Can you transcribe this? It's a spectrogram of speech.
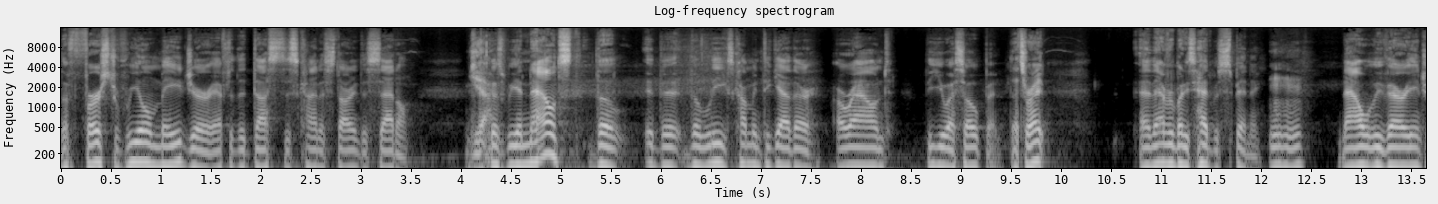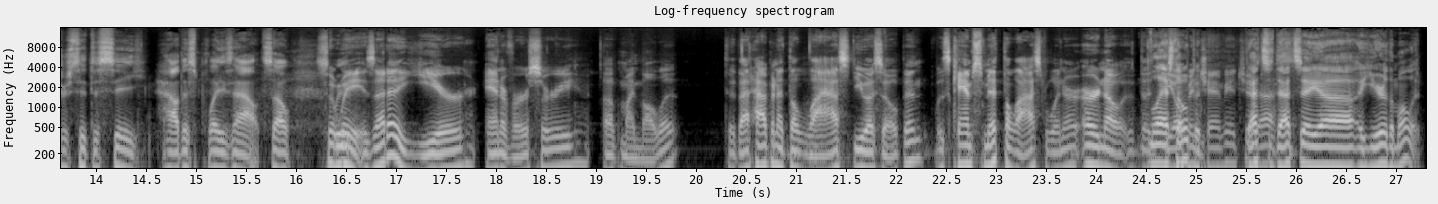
the first real major after the dust is kind of starting to settle yeah. because we announced the the the leagues coming together around the U.S. Open, That's right. and everybody's head was spinning. Mm-hmm. Now we'll be very interested to see how this plays out. So So We- wait, is that a year anniversary of my mullet? Did that happen at the last U.S. Open? Was Cam Smith the last winner, or no, the, the Last Open, Open. championship? That's Yes. that's a uh, a year of the mullet.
